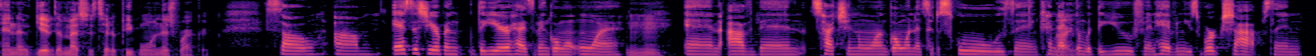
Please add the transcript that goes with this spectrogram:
and to give the message to the people on this record? So, um, as this year been the year has been going on, Mm-hmm. and I've been touching on going into the schools and connecting Right. with the youth and having these workshops and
